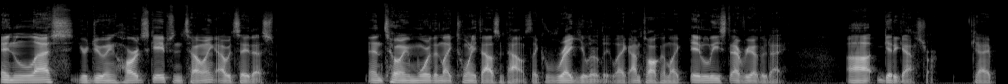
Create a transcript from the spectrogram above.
unless you're doing hardscapes and towing, I would say this. And towing more than like 20,000 pounds, like regularly. Like I'm talking like at least every other day. Uh, get a gas truck. Okay.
